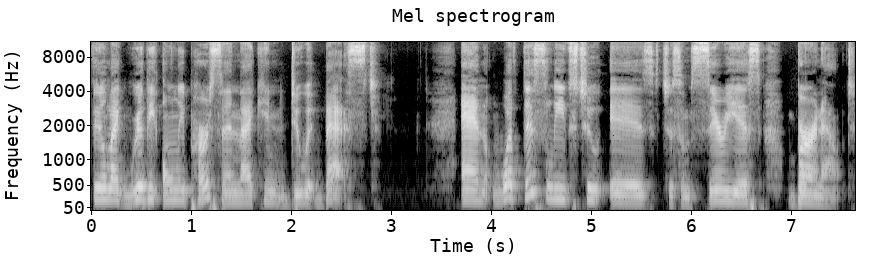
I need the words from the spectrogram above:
feel like we're the only person that can do it best. And what this leads to is to some serious burnout.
